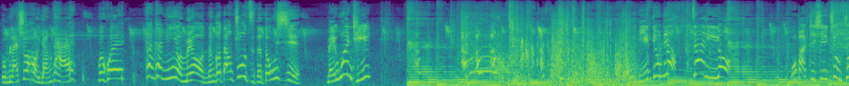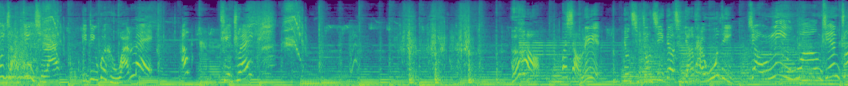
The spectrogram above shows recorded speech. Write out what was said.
我们来收好阳台。灰灰，看看你有没有能够当柱子的东西。没问题。别丢掉，再利用。我把这些旧桌角钉起来，一定会很完美。啊，铁锤，很好。换小丽，用起重机吊起阳台屋顶。小力往前冲。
